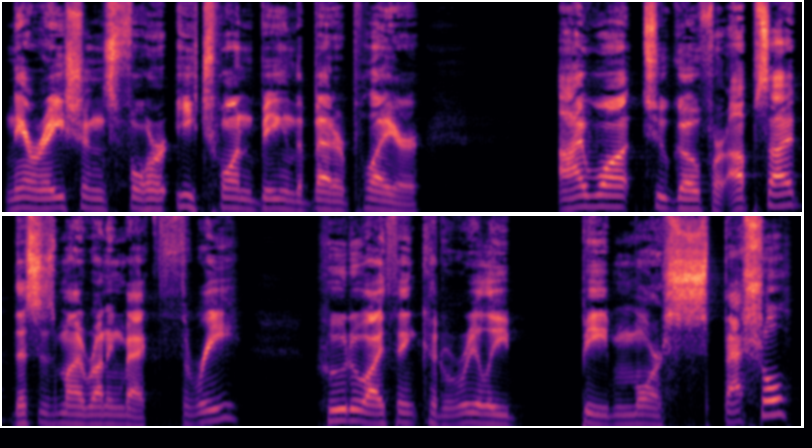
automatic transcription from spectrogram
narrations for each one being the better player. I want to go for upside. This is my running back three. Who do I think could really be more special?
